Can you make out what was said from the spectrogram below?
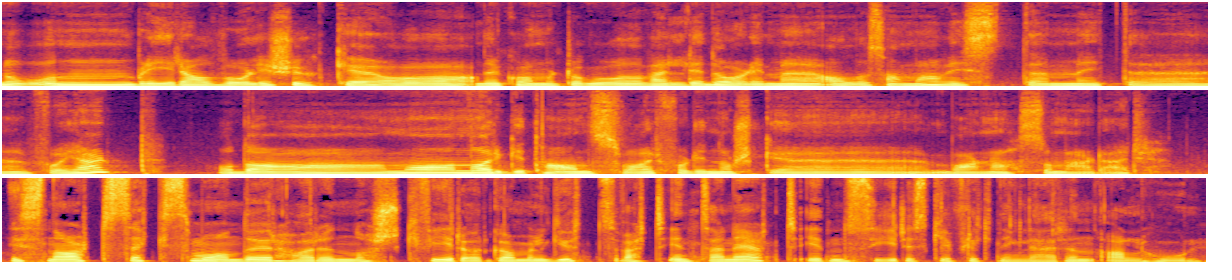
Noen blir alvorlig syke, og det kommer til å gå veldig dårlig med alle sammen hvis de ikke får hjelp. Og da må Norge ta ansvar for de norske barna som er der. I snart seks måneder har en norsk fire år gammel gutt vært internert i den syriske flyktningleiren Al-Hol.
